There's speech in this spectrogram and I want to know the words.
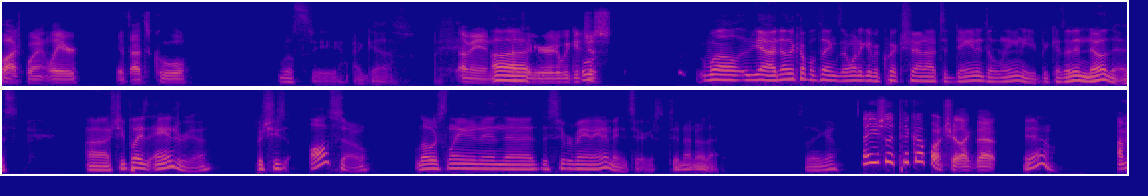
Flashpoint later if that's cool. We'll see, I guess. I mean, Uh, I figured we could well- just Well, yeah, another couple things. I want to give a quick shout out to Dana Delany because I didn't know this. Uh she plays Andrea, but she's also Lois Lane in the the Superman animated series. Did not know that. So there you go. I usually pick up on shit like that. Yeah. I'm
